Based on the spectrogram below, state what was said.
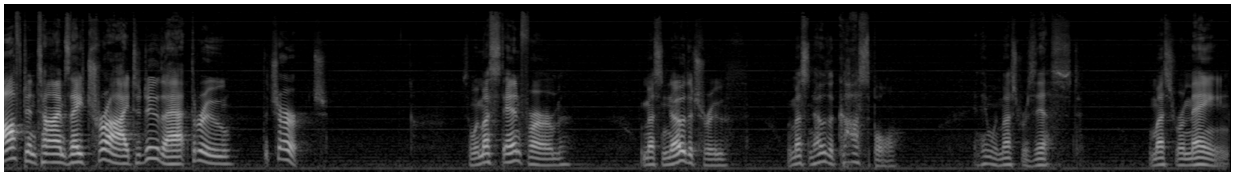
oftentimes they try to do that through the church. So we must stand firm. We must know the truth. We must know the gospel. And then we must resist. We must remain.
